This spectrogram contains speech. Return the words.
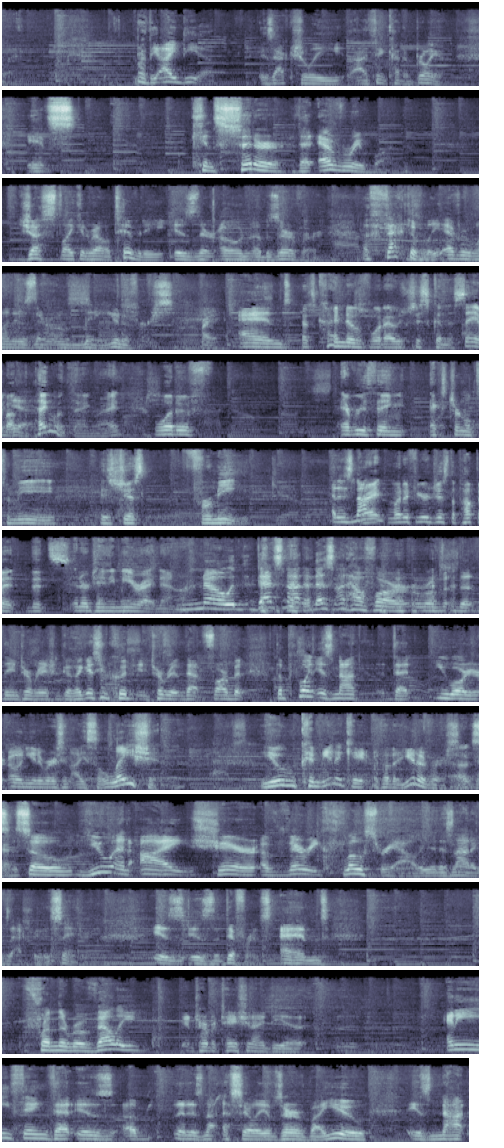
But the idea is actually, I think, kind of brilliant. It's consider that everyone just like in relativity, is their own observer. Effectively, everyone is their own mini universe. Right. And That's kind of what I was just going to say about Yeah. the penguin thing, right? What if everything external to me is just for me, and it's not right? What if you're just a puppet that's entertaining me right now? no, that's not that's not how far the, the interpretation goes. I guess you could interpret it that far, but the point is not that you are your own universe in isolation. You communicate with other universes. Okay. So you and I share a very close reality that is not exactly the same. Is is the difference. And from the Rovelli interpretation idea, anything that is uh, that is not necessarily observed by you is not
